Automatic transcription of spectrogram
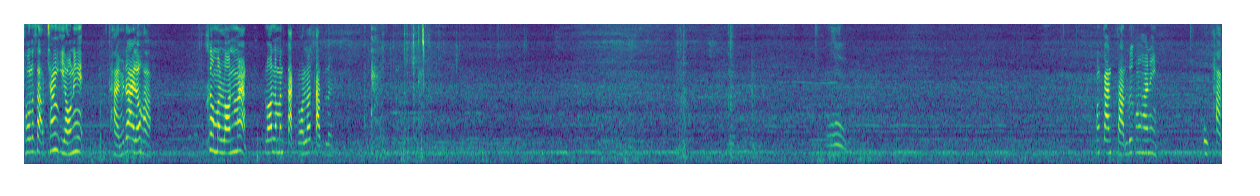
โท รศัพท์ช่างเอียวนี่ ถ่ายไม่ได้แล้วค่ะ เครื่องมันร้อนมาก ร้อนแล้วมันตัดร้อนแล้วตัดเลย โอ้ ต้องการสาดลึกนะคะนี่ปลูกผัก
